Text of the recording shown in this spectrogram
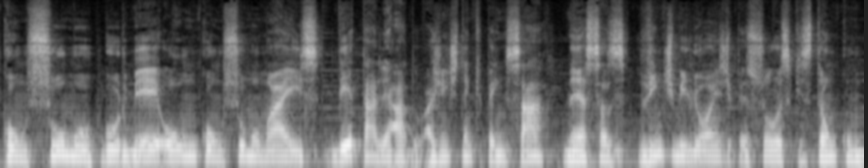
consumo gourmet ou um consumo mais detalhado. A gente tem que pensar nessas 20 milhões de pessoas que estão com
